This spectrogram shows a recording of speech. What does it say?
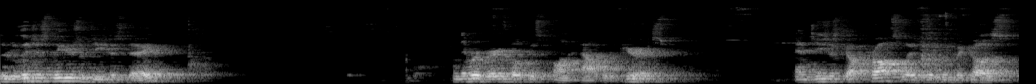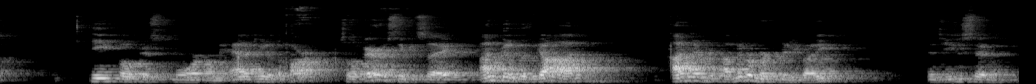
the religious leaders of Jesus' day, and they were very focused on outward appearance. And Jesus got crossways with them because he focused more on the attitude of the heart. So a Pharisee would say, I'm good with God. I've never, I've never murdered anybody. And Jesus said,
